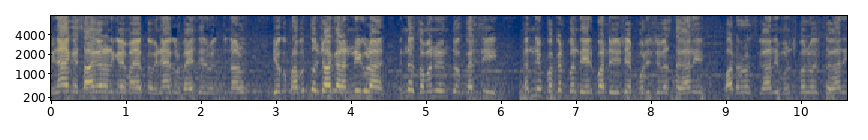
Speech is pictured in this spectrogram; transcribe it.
వినాయక సాగరానికై మా యొక్క వినాయకుడు బయలుదేరి వెళ్తున్నాడు. ఈ యొక్క ప్రభుత్వ శాఖలన్నీ కూడా ఎన్నో సమన్వయంతో కలిసి అన్ని పకడ్బందీ ఏర్పాట్లు చేసే పోలీస్ వ్యవస్థ కానీ వాటర్ వర్క్స్ కానీ మున్సిపల్ వ్యవస్థ కానీ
